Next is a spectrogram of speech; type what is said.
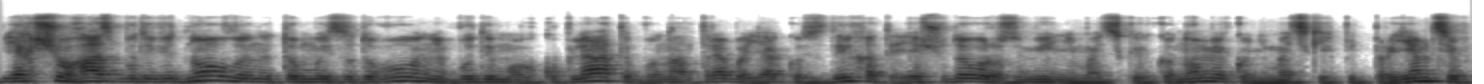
якщо газ буде відновлений, то ми з задоволенням будемо купляти, бо нам треба якось здихати. Я чудово розумію німецьку економіку, німецьких підприємців.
